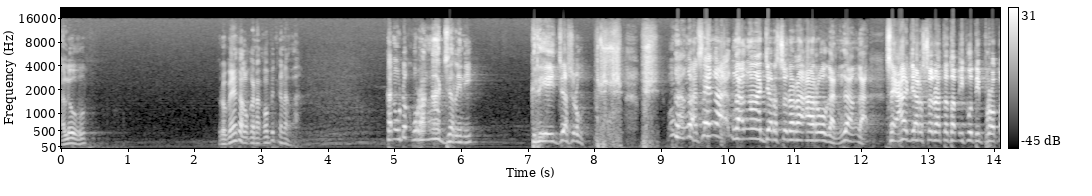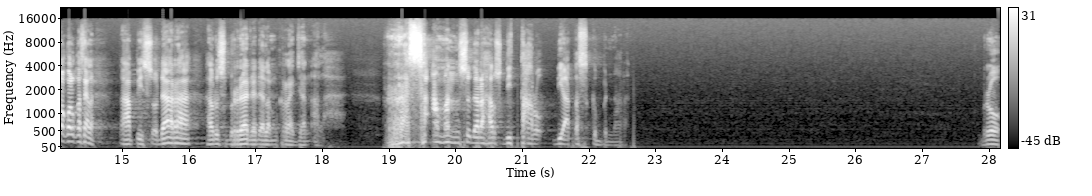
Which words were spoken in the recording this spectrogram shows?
Halo? Rupanya kalau kena covid kenapa? Kan udah kurang ngajar ini. Gereja sudah Enggak, enggak, saya enggak, enggak ngajar saudara arogan, enggak, enggak. Saya ajar saudara tetap ikuti protokol kesehatan. Tapi saudara harus berada dalam kerajaan Allah. Rasa aman saudara harus ditaruh di atas kebenaran. Bro,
